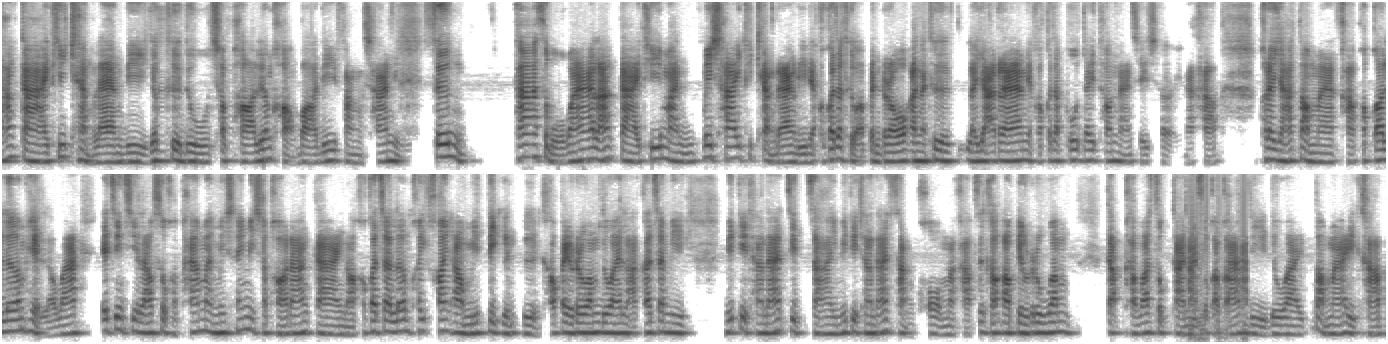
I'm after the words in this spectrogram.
ร่างกายที่แข็งแรงดีก็คือดูเฉพาะเรื่องของ body function ซึ่งถ้าสมมติว่าร่างกายที่มันไม่ใช่ที่แข็งแรงดีเนี่ยเขาก็จะถือว่าเป็นโรคอันนั้นคือระยะแรกเนี่ยเขาก็จะพูดได้เท่านั้นเฉยๆนะครับพอระยะต่อมาครับเขาก็เริ่มเห็นแล้วว่าเอ๊ะจริงๆแล้วสุขภาพมันไม่ใช่มีเฉพาะร่างกายเนาะเขาก็จะเริ่มค่อย ๆ เอามิติอื่น ๆ เข้าไปร่วมด้วยละก็จะมีมิติทางด้านจิตใจ มิติทางด้านสังคมอะครับซึ่งเขาเอาไปร่วม กับคำว่าสุขการมีสุขภาพดีด้วยต่อมาอีกครับ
